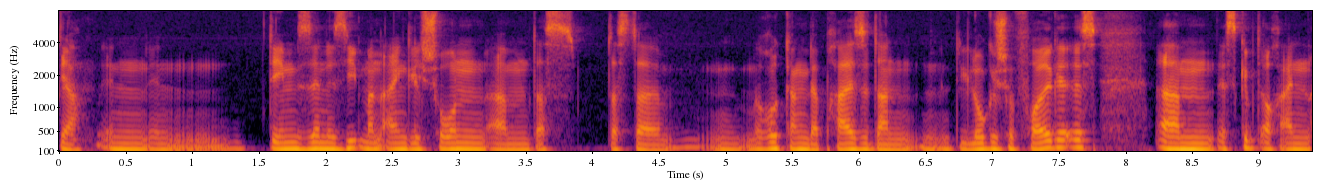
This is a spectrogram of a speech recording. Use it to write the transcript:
ja, in, in dem Sinne sieht man eigentlich schon, ähm, dass dass da ein Rückgang der Preise dann die logische Folge ist. Ähm, es gibt auch einen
